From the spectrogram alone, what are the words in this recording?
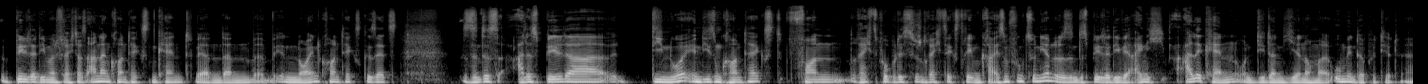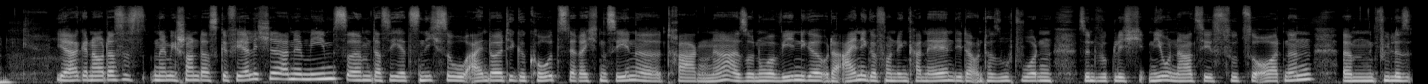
Bilder, die man vielleicht aus anderen Kontexten kennt, werden dann in einen neuen Kontext gesetzt. Sind es alles Bilder, die nur in diesem Kontext von rechtspopulistischen, rechtsextremen Kreisen funktionieren? Oder sind es Bilder, die wir eigentlich alle kennen und die dann hier nochmal uminterpretiert werden? Ja, genau, das ist nämlich schon das Gefährliche an den Memes, ähm, dass sie jetzt nicht so eindeutige Codes der rechten Szene tragen. Ne? Also nur wenige oder einige von den Kanälen, die da untersucht wurden, sind wirklich Neonazis zuzuordnen. Ähm, viele,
